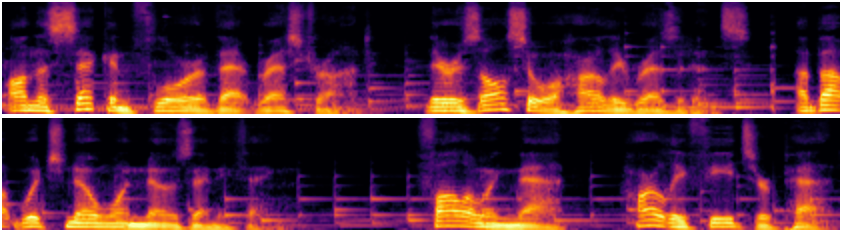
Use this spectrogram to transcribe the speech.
On the second floor of that restaurant, there is also a Harley residence, about which no one knows anything. Following that, Harley feeds her pet.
